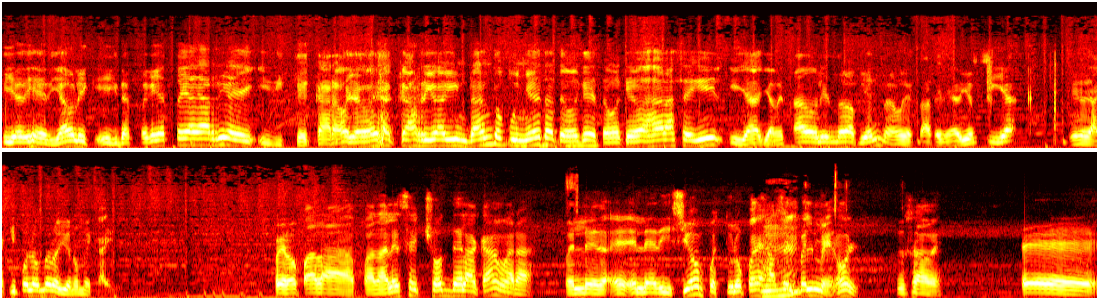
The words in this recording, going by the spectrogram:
Y yo dije, diablo, y, y después que yo estoy allá arriba, y, y qué carajo, yo voy acá arriba guindando, puñeta, tengo que, tengo que bajar a seguir, y ya, ya me estaba doliendo la pierna, porque la tenía bien pilla. Y de aquí por lo menos yo no me caigo. Pero para, para darle ese shot de la cámara, pues le- en la edición, pues tú lo puedes hacer ver mejor, tú sabes. Eh,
